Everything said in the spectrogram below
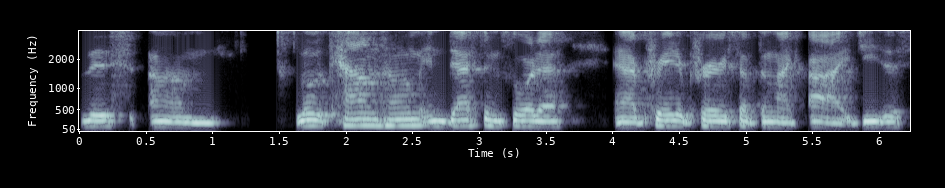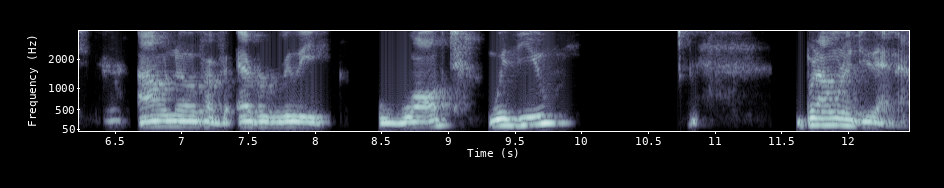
this um, little townhome in Destin, Florida, and I prayed a prayer, something like, "All right, Jesus, I don't know if I've ever really walked with you, but I want to do that now.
